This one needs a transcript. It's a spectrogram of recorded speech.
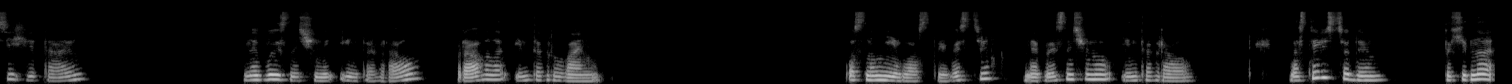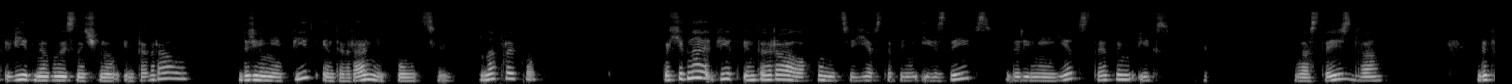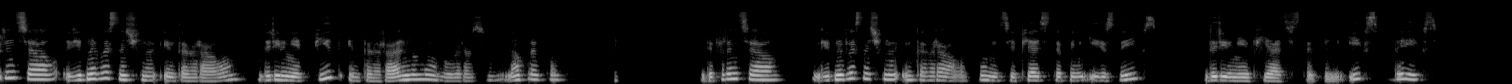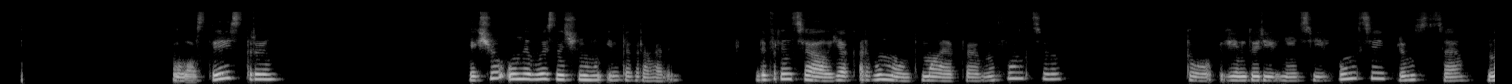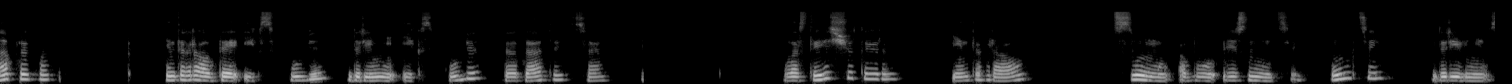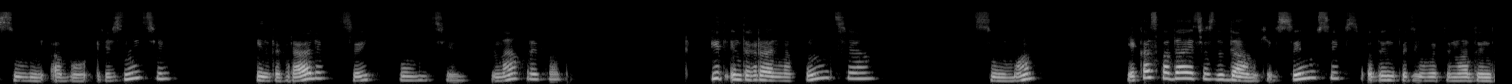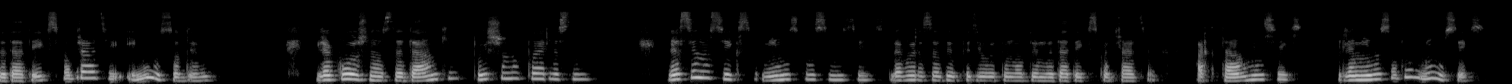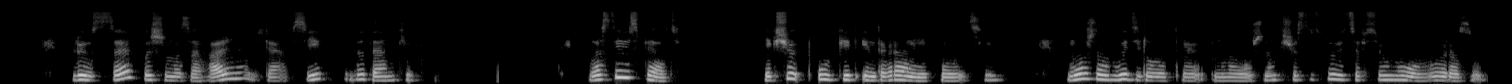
Всіх вітаю. Невизначений інтеграл. Правила інтегрування. Основні властивості невизначеного інтегралу. Властивість 1. Похідна від невизначеного інтегралу дорівнює під інтегральній функції. Наприклад, похідна від інтеграла функції e в степені x dx дорівнює e в степені x. Властивість 2. Диференціал від невизначеного інтеграла дорівнює під інтегральному виразу. Наприклад, диференціал від невизначеного інтеграла функції 5 в степені x dx дорівнює 5 в степені x dx. Властивість 3. Якщо у невизначеному інтегралі диференціал як аргумент має певну функцію, то він дорівнює цій функції плюс c. Наприклад, інтеграл dx в кубі дорівнює x в кубі додати c. Властивість 4. Інтеграл суми або різниці функцій дорівнює сумі або різниці інтегралів цих функцій. Наприклад, підінтегральна функція сума яка складається з доданків синус х, 1 поділити на 1 додати х квадраті і мінус 1. Для кожного з доданків пишемо первісним. Для синус х мінус косинус х, для виразу 1 поділити на 1 додати х квадраті арктангенс х, для мінус 1 мінус х. Плюс це пишемо загальне для всіх доданків. Властивість 5. Якщо у підінтегральній функції можна виділити множник, що стосується всього виразу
